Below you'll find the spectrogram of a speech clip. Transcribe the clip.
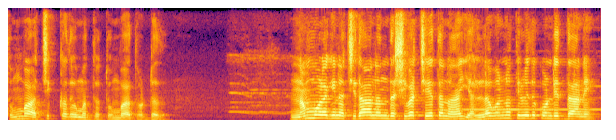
ತುಂಬ ಚಿಕ್ಕದು ಮತ್ತು ತುಂಬ ದೊಡ್ಡದು. ನಮ್ಮೊಳಗಿನ ಚಿದಾನಂದ ಶಿವಚೇತನ ಎಲ್ಲವನ್ನು ತಿಳಿದುಕೊಂಡಿದ್ದಾನೆ.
